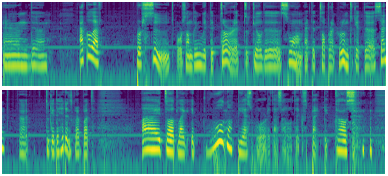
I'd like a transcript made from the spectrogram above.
and uh, I could have pursued or something with the turret to kill the swarm at the top right room to get the scent, uh, to get the hidden scrap, but I thought like it would not be as worth it as I would expect because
